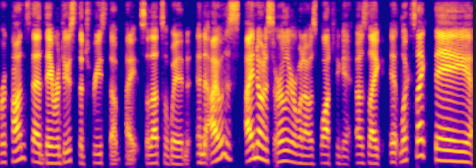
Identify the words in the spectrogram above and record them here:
Rakan said they reduced the tree stump height, so that's a win. And I was I noticed earlier when I was watching it, I was like, it looks like they,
